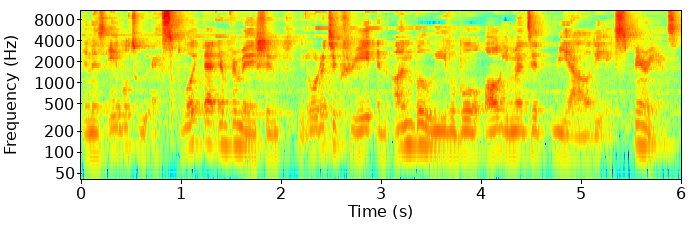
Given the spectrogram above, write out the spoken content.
and is able to exploit that information in order to create an unbelievable augmented reality experience.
